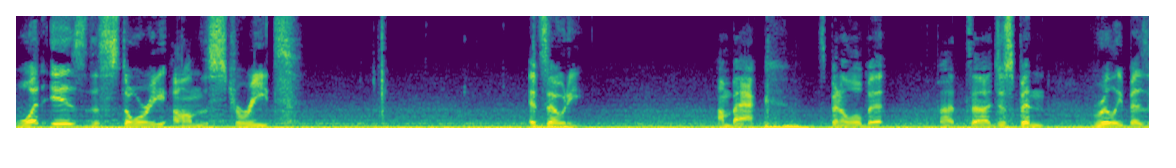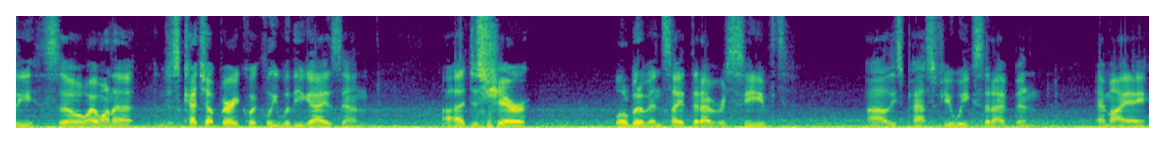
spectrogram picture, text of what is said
What is the story on the street? It's Odie. I'm back. It's been a little bit, but uh, just been really busy. So I want to just catch up very quickly with you guys and uh, just share a little bit of insight that I've received uh, these past few weeks that I've been MIA.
